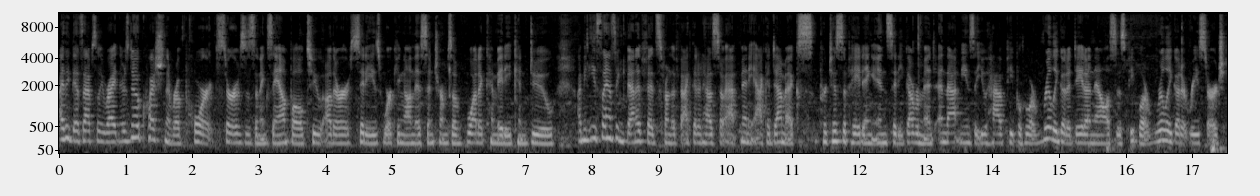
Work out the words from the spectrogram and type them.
I think that's absolutely right. There's no question the report serves as an example to other cities working on this in terms of what a committee can do. I mean, East Lansing benefits from the fact that it has so many academics participating in city government. And that means that you have people who are really good at data analysis, people are really good at research.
